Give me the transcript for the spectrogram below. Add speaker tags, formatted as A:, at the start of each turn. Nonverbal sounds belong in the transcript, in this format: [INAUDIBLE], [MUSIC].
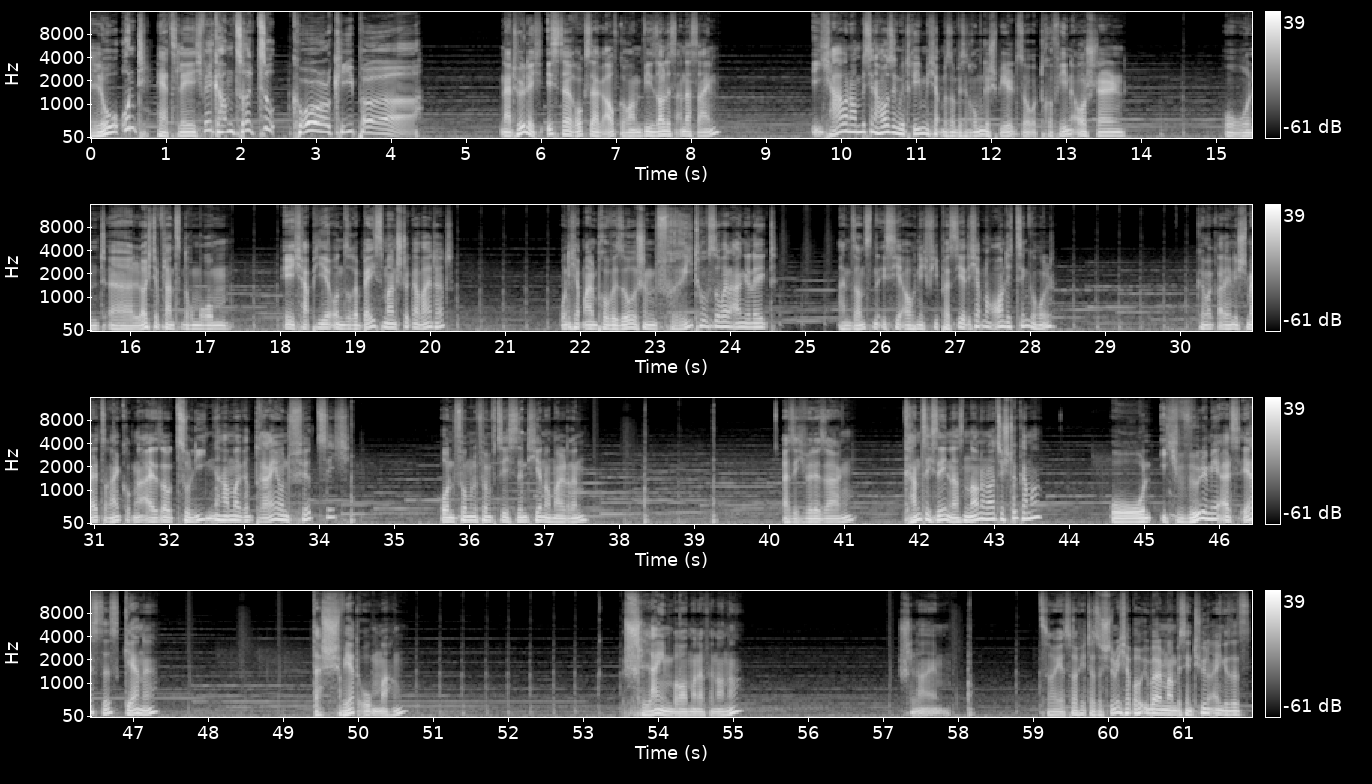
A: Hallo und herzlich willkommen zurück zu Core Keeper. Natürlich ist der Rucksack aufgeräumt. Wie soll es anders sein? Ich habe noch ein bisschen Housing betrieben. Ich habe mir so ein bisschen rumgespielt. So Trophäen ausstellen und äh, Leuchtepflanzen drumherum. Ich habe hier unsere Base mal ein Stück erweitert. Und ich habe mal einen provisorischen Friedhof soweit angelegt. Ansonsten ist hier auch nicht viel passiert. Ich habe noch ordentlich Zinn geholt. Können wir gerade in die Schmelze reingucken. Also zu liegen haben wir 43. Und 55 sind hier nochmal drin. Also ich würde sagen, kann sich sehen lassen. 99 Stück haben wir. Und ich würde mir als erstes gerne das Schwert oben machen. Schleim braucht man dafür noch, ne? Schleim. So, jetzt hoffe ich, dass es stimmt. Ich habe auch überall mal ein bisschen Türen eingesetzt,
